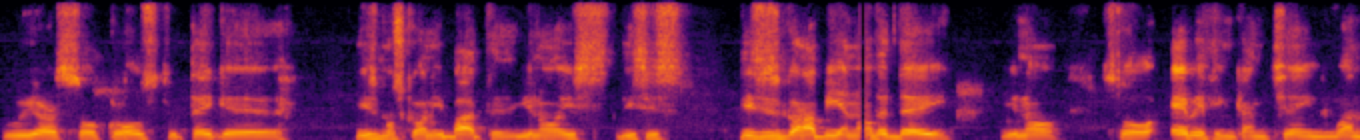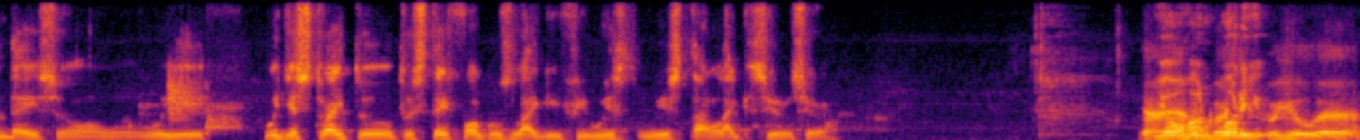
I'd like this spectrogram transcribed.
We are so close to take uh, this Mosconi, but uh, you know, it's this is this is gonna be another day. You know, so everything can change one day. So we we just try to to stay focused. Like if we we start like zero zero. Yeah, Johan, what do you? For you uh,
